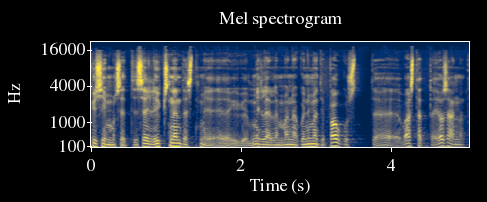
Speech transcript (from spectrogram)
küsimused ja see oli üks nendest, millele ma nagu niimoodi paugust eh, vastata ei osanud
